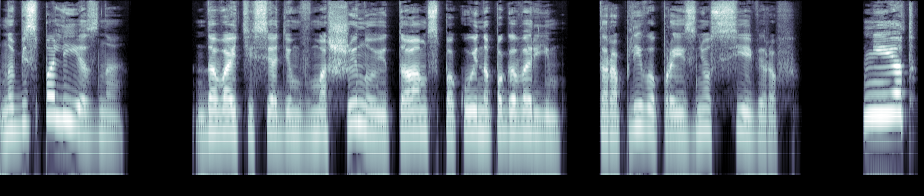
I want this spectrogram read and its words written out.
но бесполезно. Давайте сядем в машину и там спокойно поговорим, торопливо произнес Северов. Нет,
